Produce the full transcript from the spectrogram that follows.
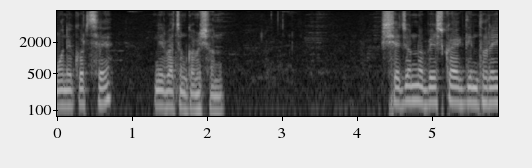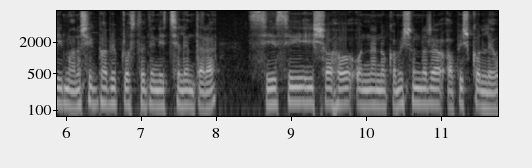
মনে করছে নির্বাচন কমিশন। সেজন্য বেশ কয়েকদিন ধরেই মানসিকভাবে প্রস্তুতি নিচ্ছিলেন তারা। সিসি সহ অন্যান্য কমিশনাররা অফিস করলেও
